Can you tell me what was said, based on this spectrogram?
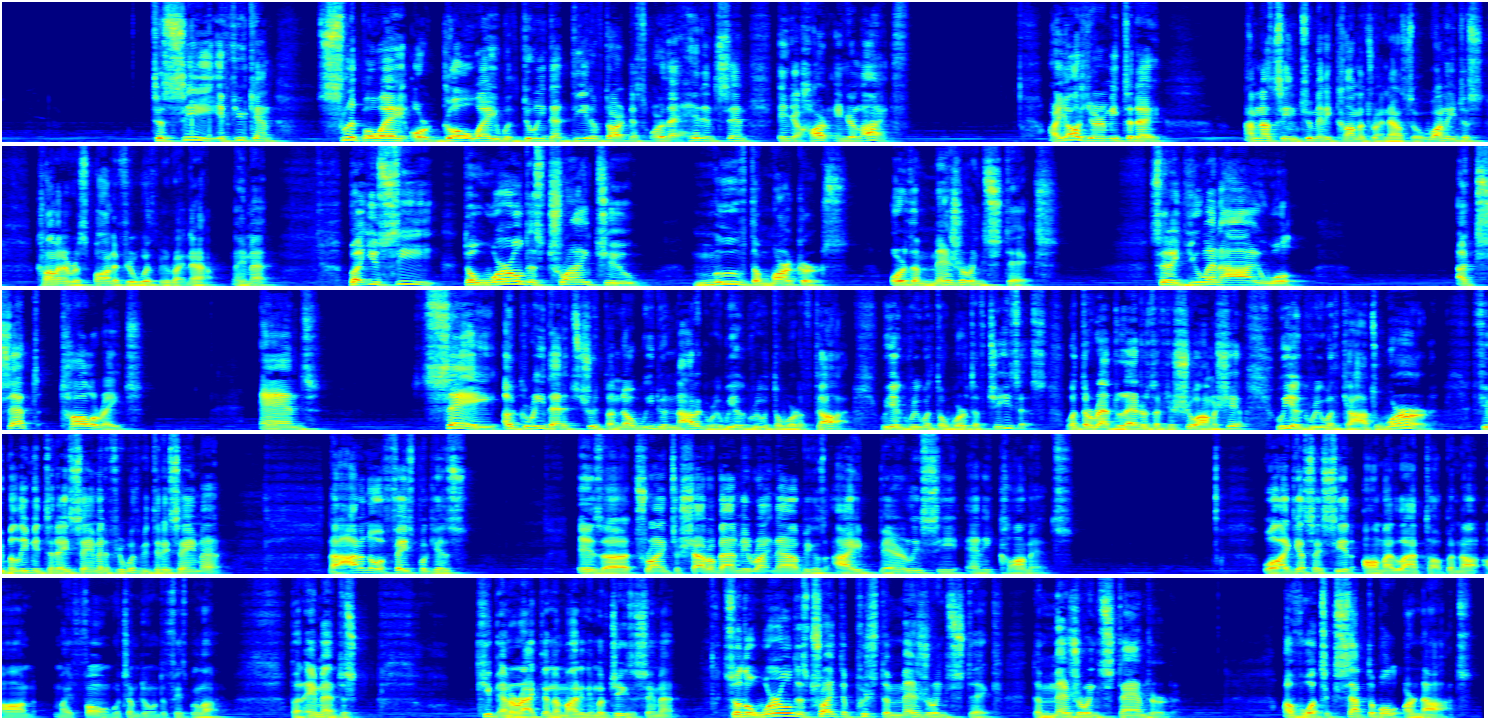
to see if you can slip away or go away with doing that deed of darkness or that hidden sin in your heart in your life. Are y'all hearing me today? I'm not seeing too many comments right now, so why don't you just comment and respond if you're with me right now? Amen. But you see, the world is trying to move the markers or the measuring sticks so that you and I will accept, tolerate, and say, agree that it's truth. But no, we do not agree. We agree with the word of God. We agree with the words of Jesus, with the red letters of Yeshua HaMashiach. We agree with God's word. If you believe me today, say amen. If you're with me today, say amen. Now, I don't know if Facebook is is uh, trying to shadow ban me right now because I barely see any comments. Well, I guess I see it on my laptop, but not on my phone, which I'm doing to Facebook Live. But amen. Just keep interacting in the mighty name of Jesus. Amen. So the world is trying to push the measuring stick, the measuring standard of what's acceptable or not.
